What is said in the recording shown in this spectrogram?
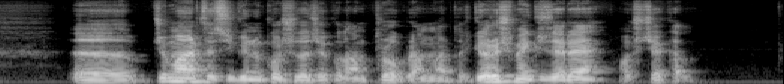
Ee, cumartesi günü koşulacak olan programlarda görüşmek üzere. Hoşçakalın.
